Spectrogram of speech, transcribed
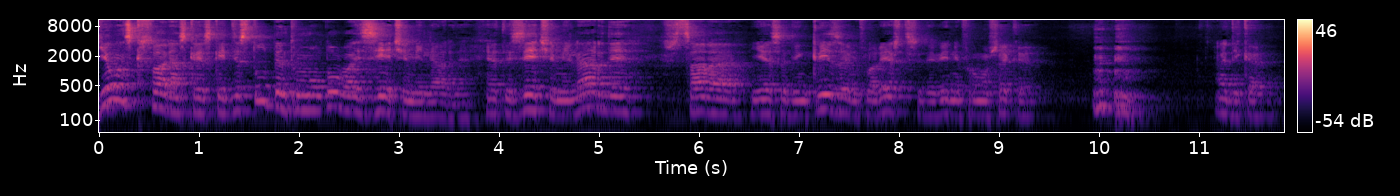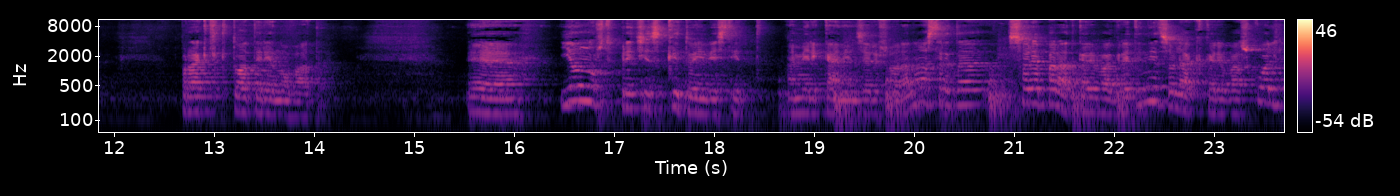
Eu în scrisoare am scris că e destul pentru Moldova 10 miliarde. Iată 10 miliarde și țara iese din criză, înflorește și devine frumușecă. adică, practic, toată renovată. Eu nu știu precis cât au investit americanii în zărișoara noastră, dar s-au reparat careva grădiniți, o leacă careva școli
